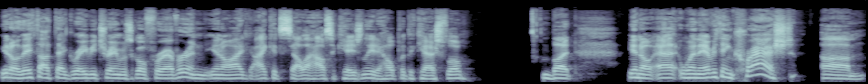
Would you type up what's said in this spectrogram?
you know, they thought that gravy train was go forever. And, you know, I, I could sell a house occasionally to help with the cash flow. But, you know, at, when everything crashed, um,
